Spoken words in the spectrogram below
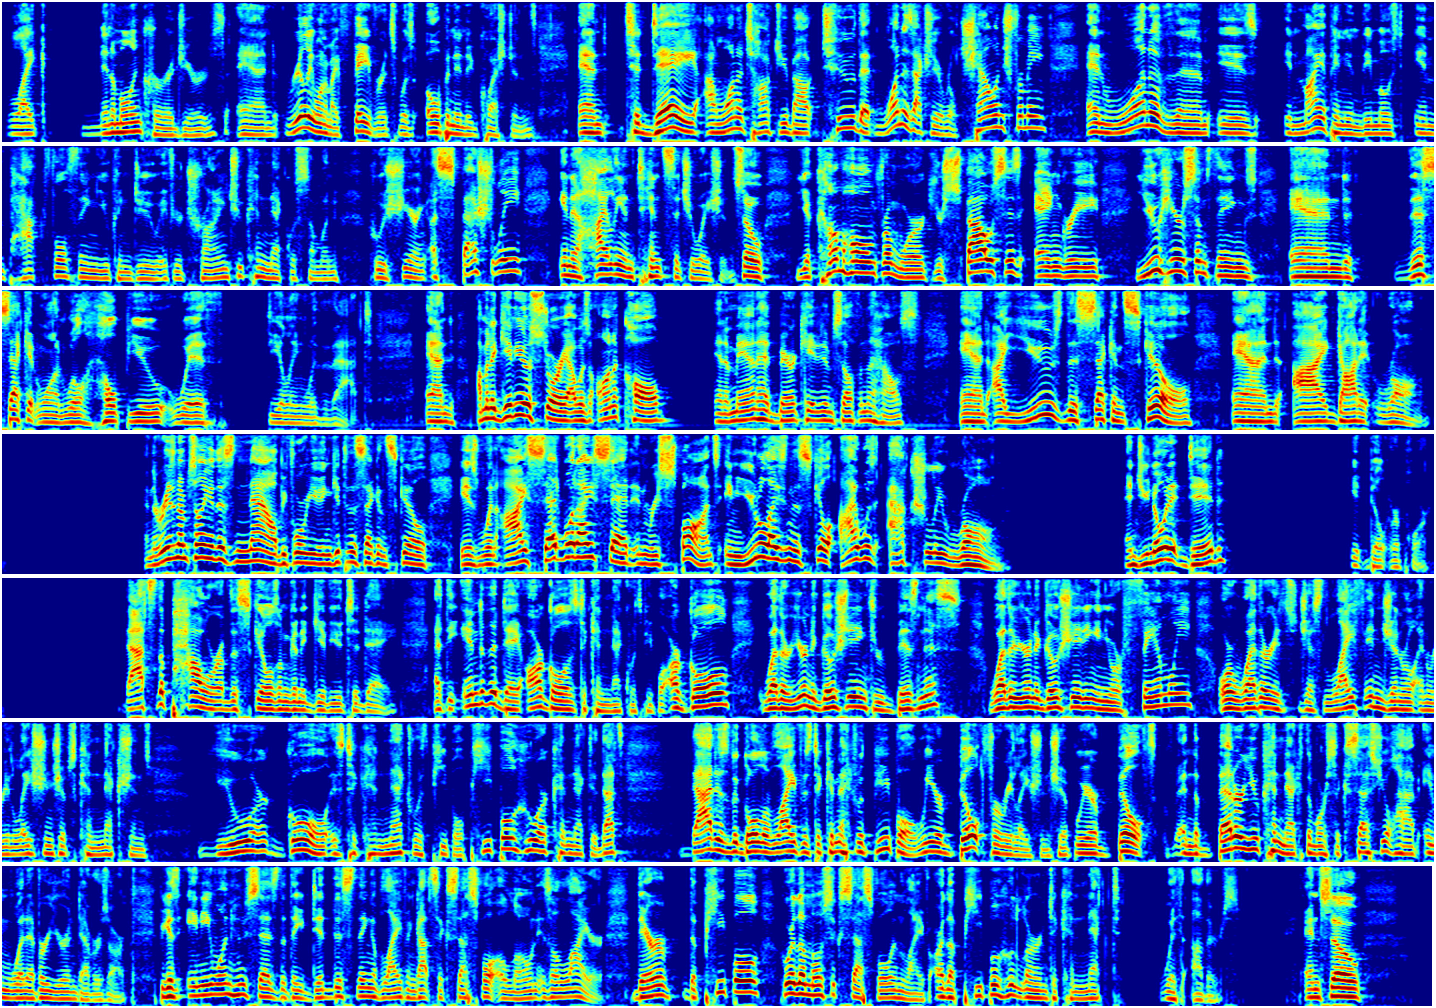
like minimal encouragers and really one of my favorites was open-ended questions and today i want to talk to you about two that one is actually a real challenge for me and one of them is in my opinion, the most impactful thing you can do if you're trying to connect with someone who is sharing, especially in a highly intense situation. So you come home from work, your spouse is angry, you hear some things, and this second one will help you with dealing with that. And I'm going to give you a story. I was on a call and a man had barricaded himself in the house and I used this second skill and I got it wrong. And the reason I'm telling you this now, before we even get to the second skill, is when I said what I said in response, in utilizing the skill, I was actually wrong. And you know what it did? It built rapport. That's the power of the skills I'm going to give you today. At the end of the day, our goal is to connect with people. Our goal, whether you're negotiating through business, whether you're negotiating in your family, or whether it's just life in general and relationships, connections, your goal is to connect with people, people who are connected. That's that is the goal of life is to connect with people. We are built for relationship. We are built and the better you connect, the more success you'll have in whatever your endeavors are. Because anyone who says that they did this thing of life and got successful alone is a liar. They're the people who are the most successful in life are the people who learn to connect with others. And so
